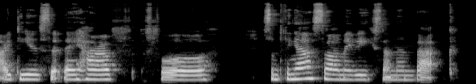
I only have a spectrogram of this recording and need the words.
ideas that they have for something else, I'll maybe send them back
